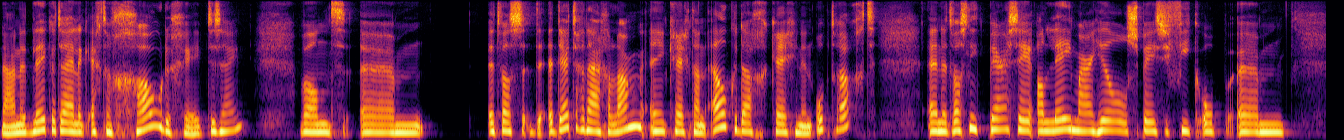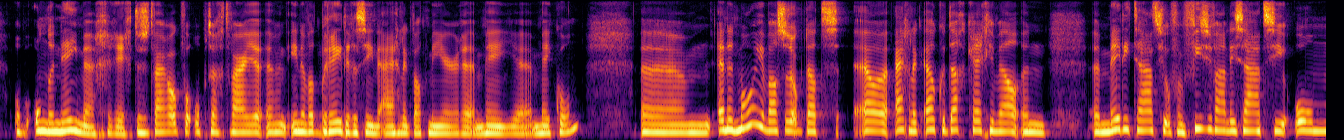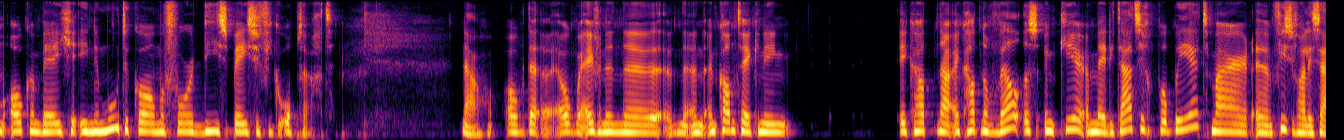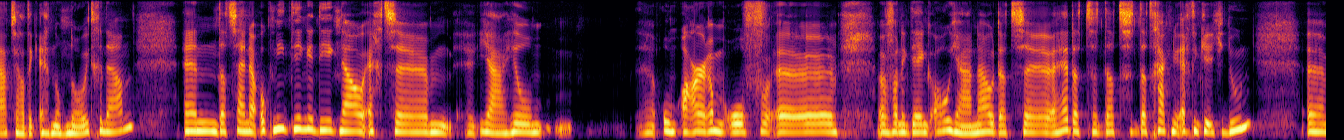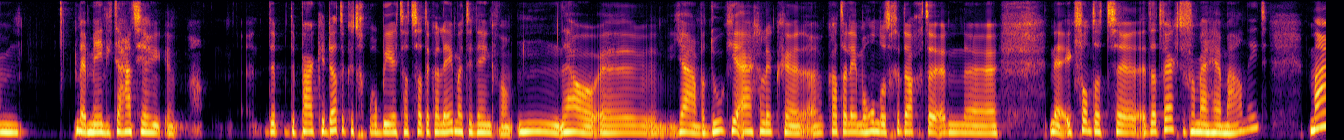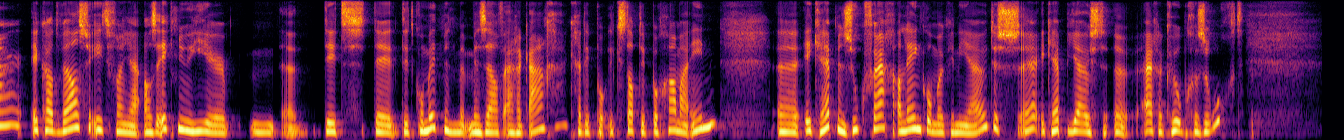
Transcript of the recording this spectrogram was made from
Nou, en het bleek uiteindelijk echt een gouden greep te zijn. Want um, het was 30 dagen lang en je kreeg dan elke dag kreeg je een opdracht. En het was niet per se alleen maar heel specifiek op, um, op ondernemen gericht. Dus het waren ook wel opdrachten waar je in een wat bredere zin eigenlijk wat meer uh, mee, uh, mee kon. Um, en het mooie was dus ook dat eigenlijk elke dag kreeg je wel een, een, meditatie of een visualisatie om ook een beetje in de moed te komen voor die specifieke opdracht. Nou, ook, de, ook even een, een, een kanttekening ik had, nou, ik had nog wel eens een keer een meditatie geprobeerd, maar uh, visualisatie had ik echt nog nooit gedaan. En dat zijn nou ook niet dingen die ik nou echt uh, ja, heel uh, omarm of waarvan ik denk, oh ja, nou, dat, hè, dat, dat, dat ga ik nu echt een keertje doen. Um, bij meditatie de, de paar keer dat ik het geprobeerd had, zat ik alleen maar te denken van, mm, nou, uh, ja, wat doe ik hier eigenlijk? Uh, ik had alleen maar honderd gedachten en uh, nee, ik vond dat, dat werkte voor mij helemaal niet. Maar ik had wel zoiets van, ja, als ik nu hier mm, dit, dit, dit commitment met mezelf eigenlijk aanga, ik, ga dit, ik stap dit programma in, ik heb een zoekvraag, alleen kom ik er niet uit. Dus ik heb juist eigenlijk hulp gezocht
